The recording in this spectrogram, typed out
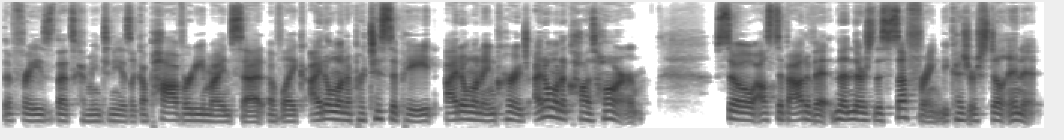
the phrase that's coming to me is like a poverty mindset of like I don't want to participate, I don't want to encourage, I don't want to cause harm. So I'll step out of it. And then there's this suffering because you're still in it,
